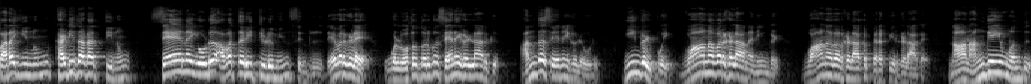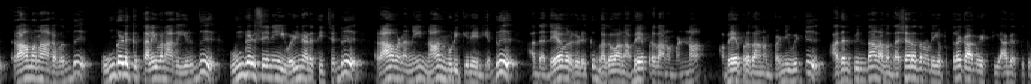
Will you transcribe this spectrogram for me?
வரையினும் கடிதடத்தினும் சேனையோடு அவதரித்திடுமின் சென்று. தேவர்களே உங்கள் ஒத்தொத்தருக்கும் சேனைகள்லாம் இருக்கு. அந்த சேனைகளோடு நீங்கள் போய் வானவர்களான நீங்கள் வானரர்களாக பிறப்பீர்களாக. நான் அங்கேயும் வந்து ராமனாக வந்து உங்களுக்கு தலைவனாக இருந்து உங்கள் சேனையை வழிநடத்தி சென்று ராவணனை நான் முடிக்கிறேன் என்று அந்த தேவர்களுக்கு பகவான் அபயப்பிரதானம் பண்ணா அபயப்பிரதானம் பண்ணிவிட்டு அதன் பின் தான் அவன் தசரதனுடைய புத்திரகாமேஷ்டி யாகத்துக்கு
